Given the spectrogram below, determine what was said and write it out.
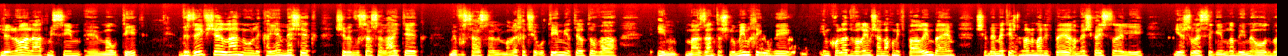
ללא העלאת מיסים אה, מהותית, וזה אפשר לנו לקיים משק שמבוסס על הייטק, מבוסס על מערכת שירותים יותר טובה, עם מאזן תשלומים חיובי, עם כל הדברים שאנחנו מתפארים בהם, שבאמת יש לנו מה להתפאר. המשק הישראלי, יש לו הישגים רבים מאוד, ב...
